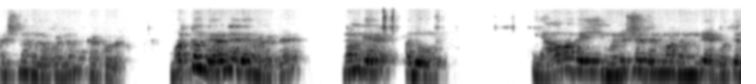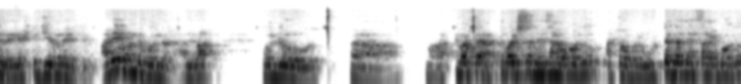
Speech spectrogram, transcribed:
ಕೃಷ್ಣನ ಲೋಕದಲ್ಲಿ ಕರ್ಕೋಬೇಕು. ಮತ್ತೊಂದು ಎರಡನೇದೇನಾಗುತ್ತೆ, ನಮ್ಗೆ ಅದು ಯಾವಾಗ ಈ ಮನುಷ್ಯ ಜನ್ಮ ನಮ್ಗೆ ಗೊತ್ತಿರಲ್ಲ ಎಷ್ಟು ಜೀವನ ಇರ್ತದೆ ಅದೇ ಒಂದು ಗೊಂದಲ, ಅಲ್ವಾ? ಒಂದು, ಆ ಹತ್ತು ವರ್ಷ ಹತ್ತು ವಯಸ್ಸಲ್ಲಿ ಸಾಗ್ಬೋದು, ಅಥವಾ ಒಬ್ಬರು ಹುಟ್ಟದಲ್ಲೇ ಸಾಯ್ಬೋದು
